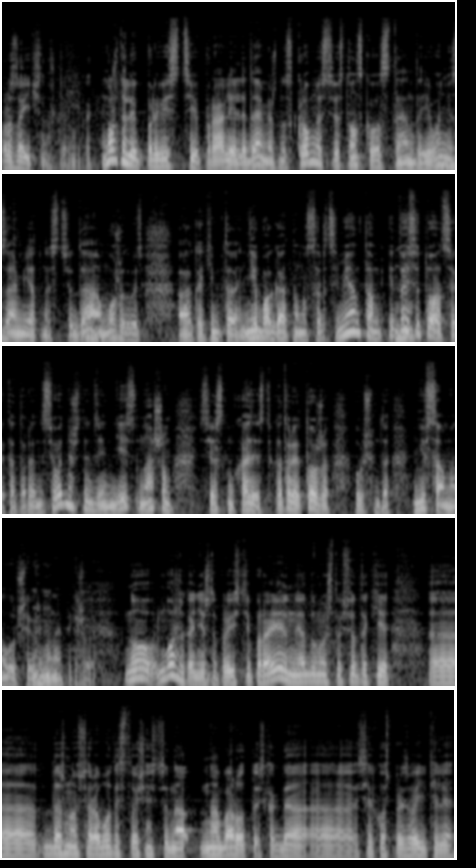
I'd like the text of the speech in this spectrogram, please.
прозаично, скажем так. Можно ли провести параллели да, между скромностью эстонского стенда стенда, его незаметностью, да, mm-hmm. может быть, а, каким-то небогатым ассортиментом и mm-hmm. той ситуацией, которая на сегодняшний день есть в нашем сельском хозяйстве, которое тоже, в общем-то, не в самые лучшие времена mm-hmm. переживает. Ну, можно, конечно, провести параллель, но я думаю, что все-таки э, должно все работать с точностью на, наоборот. То есть, когда э, сельхозпроизводители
